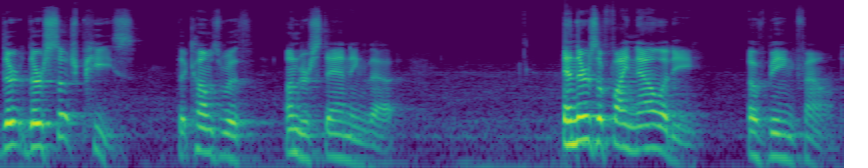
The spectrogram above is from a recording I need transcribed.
there, there's such peace that comes with understanding that. And there's a finality of being found.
